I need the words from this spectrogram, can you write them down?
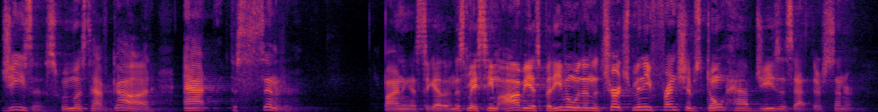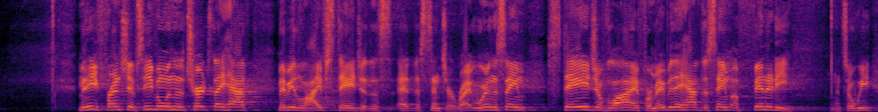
Jesus. We must have God at the center, binding us together. And this may seem obvious, but even within the church, many friendships don't have Jesus at their center. Many friendships, even within the church, they have maybe life stage at the, at the center, right? We're in the same stage of life, or maybe they have the same affinity. And so we,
